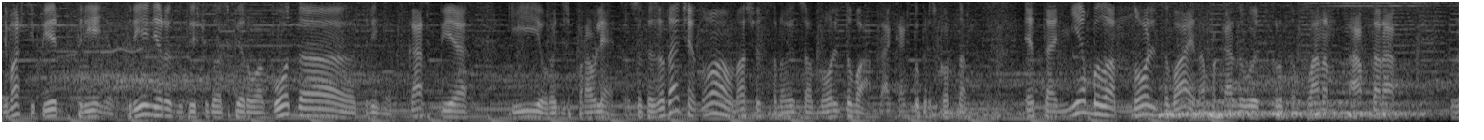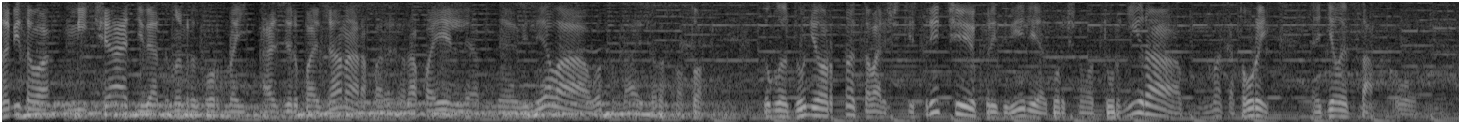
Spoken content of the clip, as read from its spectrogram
Димаш теперь тренер. Тренер 2021 года, тренер Каспия. И вроде справляется с этой задачей, но у нас счет становится 0-2. Да, как бы прискорбно это не было, 0-2, и нам показывают крупным планом автора забитого мяча, девятый номер сборной Азербайджана, Рафаэль э, Вилела. Вот, да, еще раз повтор. Дуглас Джуниор, ну, товарищеские встречи в преддверии отборочного турнира, на который э, делает ставку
